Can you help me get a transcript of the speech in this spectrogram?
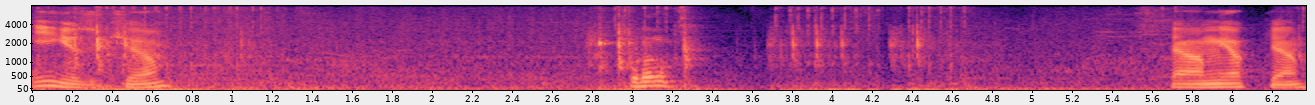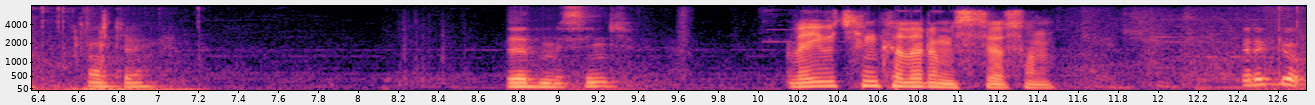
İyi gözüküyor. Vuralım. Devamı yok ya. Okey. Zed missing. Wave için kalırım istiyorsan. Gerek yok.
